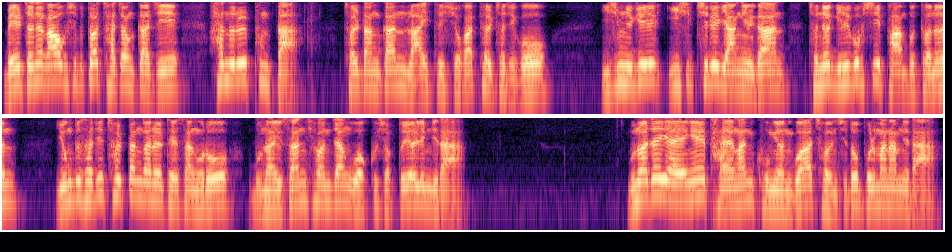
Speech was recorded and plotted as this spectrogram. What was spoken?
매일 저녁 9시부터 자정까지 하늘을 품다 철당간 라이트쇼가 펼쳐지고 26일, 27일 양일간 저녁 7시 반부터는 용두사지 철당간을 대상으로 문화유산 현장 워크숍도 열립니다. 문화재 야행의 다양한 공연과 전시도 볼만합니다.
